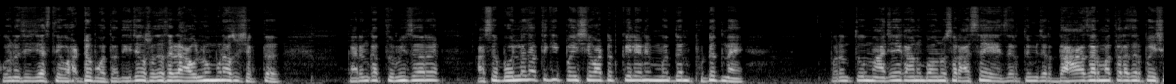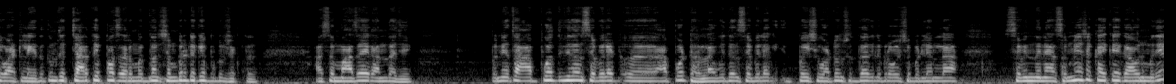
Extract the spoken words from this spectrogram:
कोणाचे जास्त वाटप होतात याच्यावर सुद्धा सगळं अवलंबून असू शकतं. कारण का तुम्ही जर असं बोललं जातं की पैसे वाटप केल्याने मतदान फुटत नाही परंतु माझ्या एक अनुभवानुसार असं आहे जर तुम्ही जर दहा हजार मताला जर पैसे वाटले तर तुमचं चार ते पाच हजार मतदान शंभर टक्के फुटू शकतं. असं माझा एक अंदाज आहे. पण याचा अपवाद विधानसभेला अं, अपवाद ठरला. विधानसभेला पैसे वाटून सुद्धा दिले प्रवेश पडल्यांना संविधान असं. म्हणजे अशा काही काही गावांमध्ये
